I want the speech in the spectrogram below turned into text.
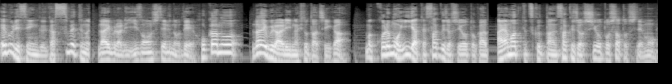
エブリシングが全てのライブラリ依存しているので、他のライブラリの人たちが、まあ、これもういいやって削除しようとか、誤って作ったんで削除しようとしたとしても、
